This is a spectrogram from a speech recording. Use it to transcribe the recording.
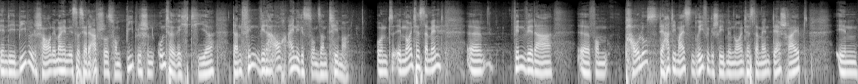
in die Bibel schauen, immerhin ist das ja der Abschluss vom biblischen Unterricht hier, dann finden wir da auch einiges zu unserem Thema. Und im Neuen Testament äh, finden wir da äh, vom Paulus, der hat die meisten Briefe geschrieben im Neuen Testament, der schreibt in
